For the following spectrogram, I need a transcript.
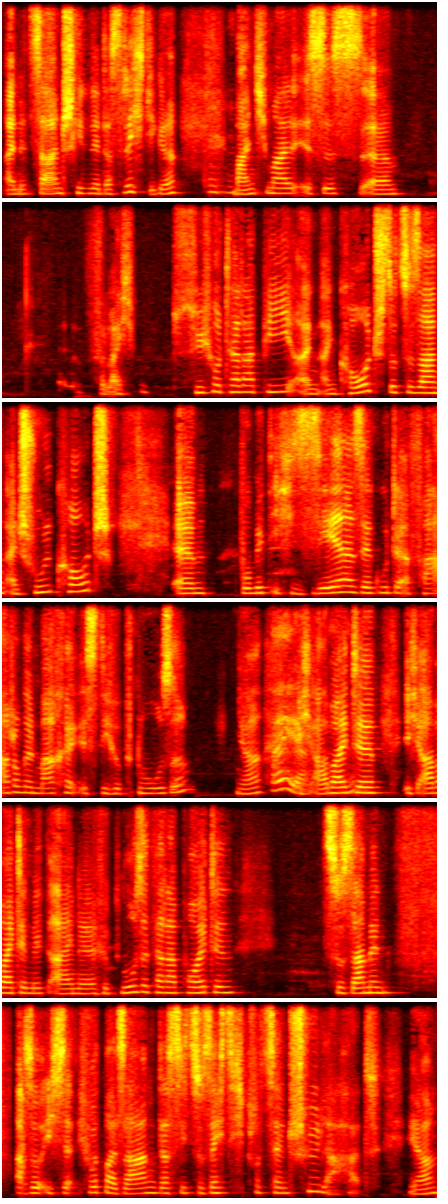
eine Zahnschiene, das Richtige. Mhm. Manchmal ist es äh, vielleicht Psychotherapie, ein, ein Coach sozusagen, ein Schulcoach. Ähm, womit ich sehr, sehr gute Erfahrungen mache, ist die Hypnose. Ja, ah, ja. ich arbeite, mhm. ich arbeite mit einer Hypnosetherapeutin zusammen. Also ich, ich würde mal sagen, dass sie zu 60 Prozent Schüler hat. Ja,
